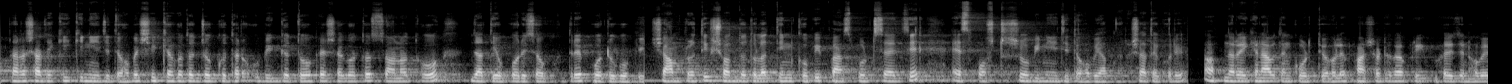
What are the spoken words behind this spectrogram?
আপনারা সাথে কি কি নিয়ে যেতে হবে? শিক্ষাগত যোগ্যতার অভিজ্ঞতা পেশাগত সনদ ও জাতীয় পরিচয়পত্রের ফটোকপি সাম্প্রতিক সদ্য তোলা তিন কপি পাসপোর্ট সাইজের স্পষ্ট ছবি নিয়ে যেতে হবে আপনারা সাথে করে। আপনারা এখানে আবেদন করতে হলে পাঁচশো টাকা ফ্রি প্রয়োজন হবে।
